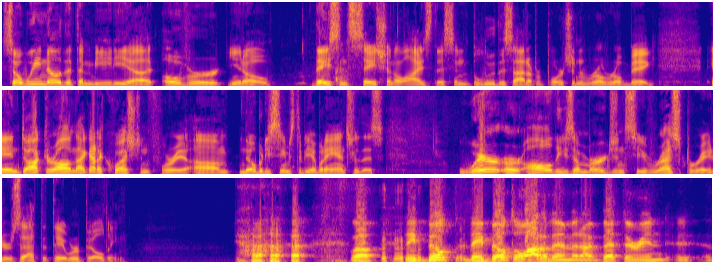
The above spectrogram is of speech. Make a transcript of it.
So we know that the media over, you know, they sensationalized this and blew this out of proportion real, real big. And Dr. Alton, I got a question for you. Um, nobody seems to be able to answer this where are all these emergency respirators at that they were building? well, they built they built a lot of them, and I bet they're in uh,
